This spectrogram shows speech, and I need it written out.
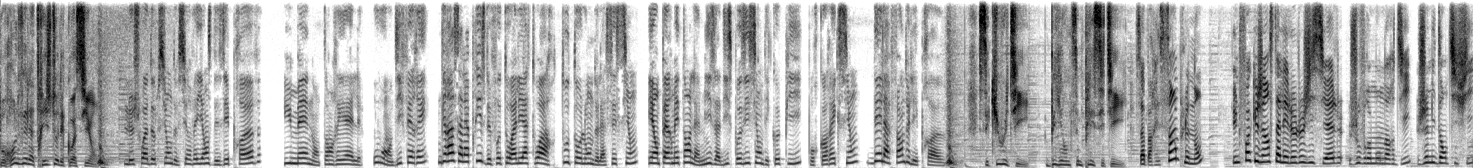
pour enlever la triche de l'équation. Le choix d'options de surveillance des épreuves, humaines en temps réel ou en différé, grâce à la prise de photos aléatoires tout au long de la session et en permettant la mise à disposition des copies pour correction dès la fin de l'épreuve. Security, beyond simplicity. Ça paraît simple, non? Une fois que j'ai installé le logiciel, j'ouvre mon ordi, je m'identifie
